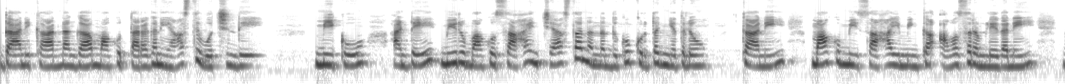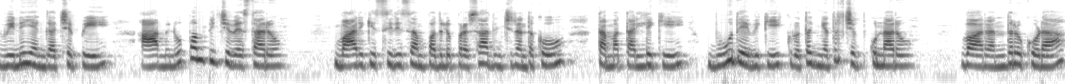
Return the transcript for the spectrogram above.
దాని కారణంగా మాకు తరగని ఆస్తి వచ్చింది. మీకు అంటే మీరు మాకు సహాయం చేస్తానన్నందుకు కృతజ్ఞతలు. కానీ మాకు మీ సహాయం ఇంకా అవసరం లేదని వినయంగా చెప్పి ఆమెను పంపించి వేస్తారు. వారికి సిరి సంపదలు ప్రసాదించినందుకు తమ తల్లికి భూదేవికి కృతజ్ఞతలు చెప్పుకున్నారు. వారందరూ కూడా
